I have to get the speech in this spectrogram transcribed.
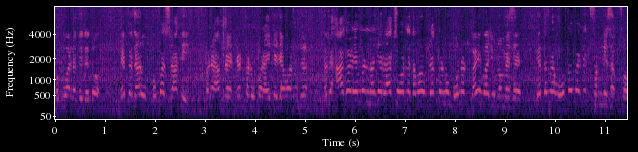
ફગવા નથી દેતો. એક ધારું ફોકસ રાખી અને આપણે ટ્રેક્ટર ઉપર આઈકે જવાનું છે. તમે આગળ એમને નજર રાખશો એટલે તમારું ટ્રેક્ટરનું બોનટ કઈ બાજુ નમે છે એ તમે ઓટોમેટિક સમજી શકશો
